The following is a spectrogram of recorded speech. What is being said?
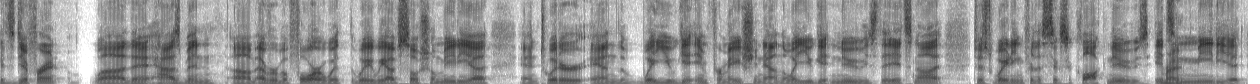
it's different uh, than it has been um, ever before with the way we have social media and Twitter and the way you get information now and the way you get news. That it's not just waiting for the six o'clock news; it's Right. immediate,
